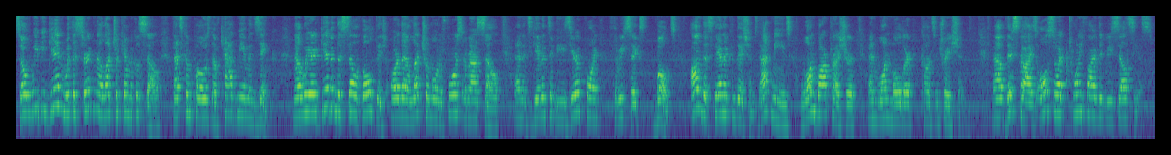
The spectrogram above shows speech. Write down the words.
So we begin with a certain electrochemical cell that's composed of cadmium and zinc. Now we are given the cell voltage or the electromotive force of our cell and it's given to be 0.36 volts under standard conditions. That means 1 bar pressure and 1 molar concentration. Now this guy is also at 25 degrees Celsius.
